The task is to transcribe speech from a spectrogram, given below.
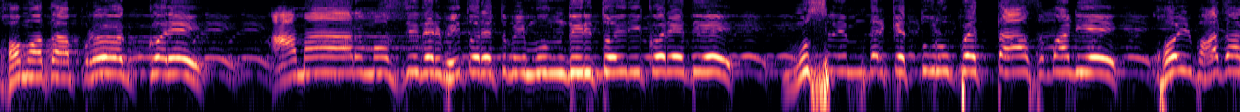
ক্ষমতা প্রয়োগ করে আমার মসজিদের ভিতরে তুমি মন্দির তৈরি করে দিয়ে মুসলিমদেরকে তুরুপের তাস বানিয়ে খই ভাজা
